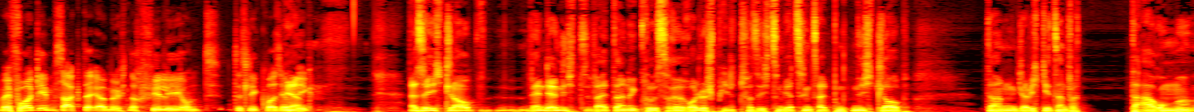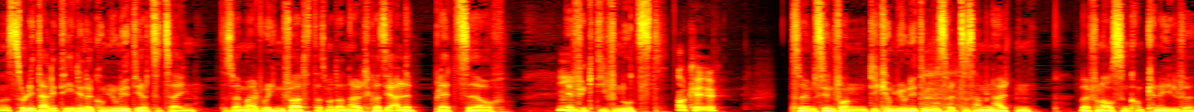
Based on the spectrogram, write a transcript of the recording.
Weil vorgeben sagt er, er möchte nach Philly und das liegt quasi am ja. Weg. Also ich glaube, wenn der nicht weiter eine größere Rolle spielt, was ich zum jetzigen Zeitpunkt nicht glaube, dann glaube ich, geht es einfach darum, Solidarität in der Community halt zu zeigen. Dass wenn man halt wohin fährt, dass man dann halt quasi alle Plätze auch hm. effektiv nutzt. Okay. So im Sinn von, die Community muss halt zusammenhalten, weil von außen kommt keine Hilfe.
